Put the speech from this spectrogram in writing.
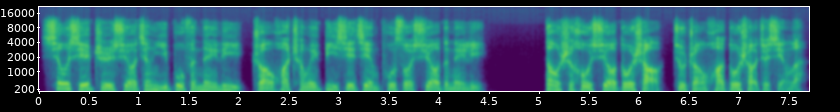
萧协只需要将一部分内力转化成为辟邪剑谱所需要的内力。到时候需要多少就转化多少就行了，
